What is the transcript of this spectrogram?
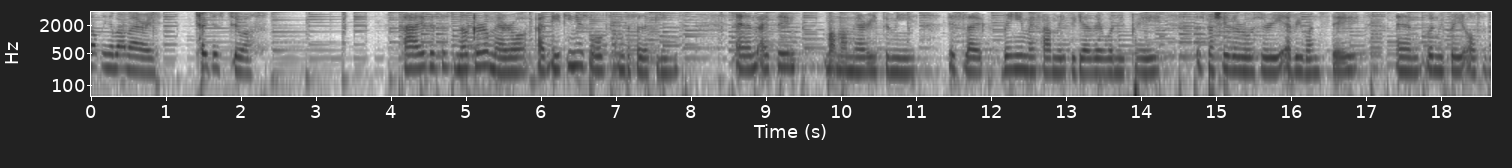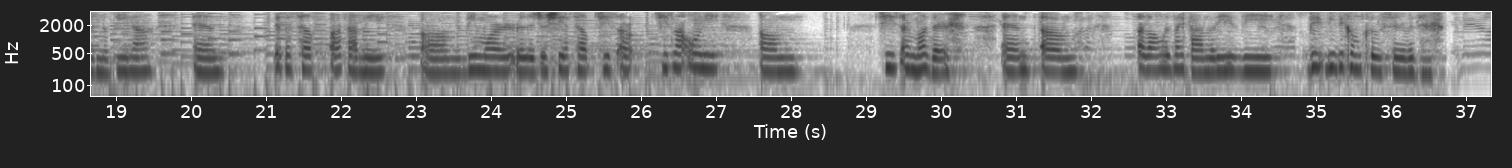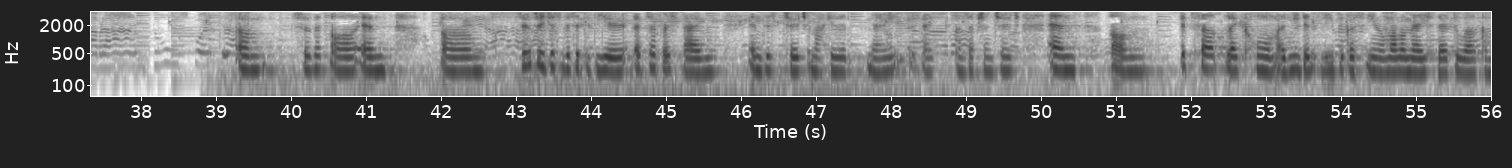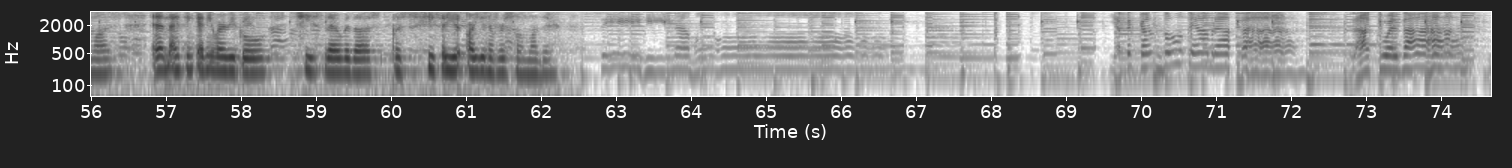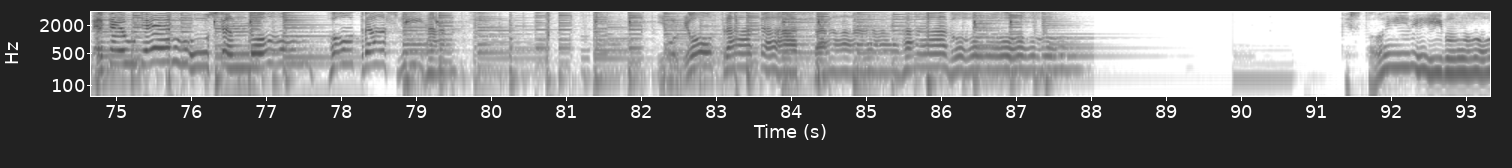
something about Mary. Told us to us. Hi, this is Milka Romero. I'm 18 years old from the Philippines. And I think Mama Mary to me is like bringing my family together when we pray, especially the Rosary every Wednesday, and when we pray also the Novena. And it has helped our family um, be more religious. She has helped. She's our. She's not only. Um, she's our mother, and um, along with my family, we we, we become closer with her. Um, so that's all. And um, since we just visited here, it's our first time in this church, Immaculate Mary right, Conception Church, and um, it felt like home immediately because you know Mama Mary's there to welcome us, and I think anywhere we go, she's there with us because she's a, our universal mother. Abrazas la crueldad del que otras vías y volvió fracasado. Estoy vivo.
